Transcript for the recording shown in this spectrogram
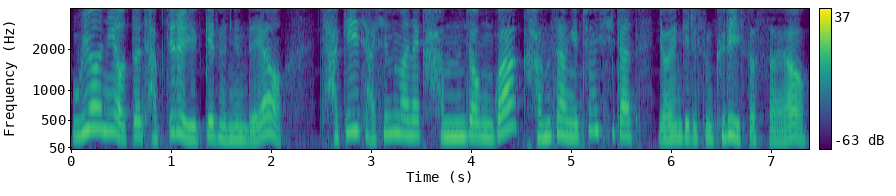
우연히 어떤 잡지를 읽게 됐는데요. 자기 자신만의 감정과 감상에 충실한 여행기를 쓴 글이 있었어요.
